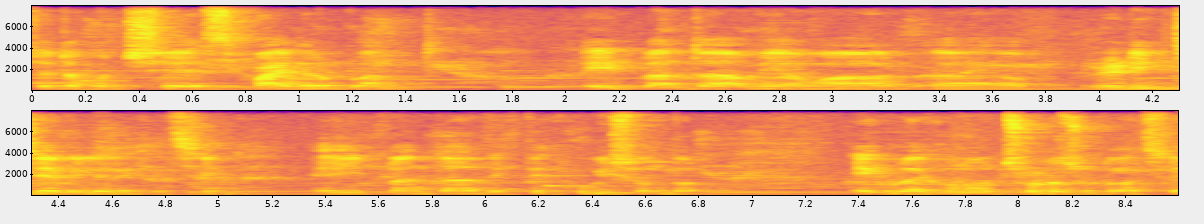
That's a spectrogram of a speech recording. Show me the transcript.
সেটা হচ্ছে স্পাইডার প্ল্যান্ট এই প্ল্যান্টটা আমি আমার রিডিং টেবিলে রেখেছি এই প্ল্যান্টটা দেখতে খুবই সুন্দর। এগুলো এখনও ছোট ছোট আছে,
